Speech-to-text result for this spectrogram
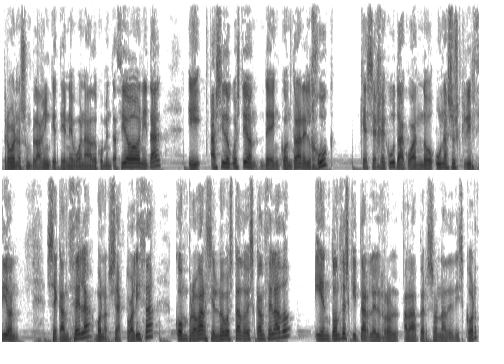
Pero bueno, es un plugin que tiene buena documentación y tal, y ha sido cuestión de encontrar el hook que se ejecuta cuando una suscripción se cancela, bueno, se actualiza, comprobar si el nuevo estado es cancelado y entonces quitarle el rol a la persona de Discord.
